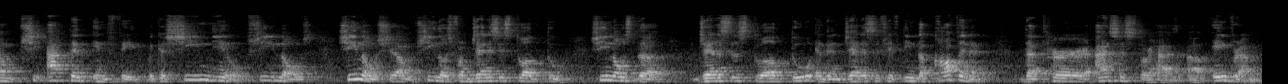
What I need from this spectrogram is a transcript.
Um, she acted in faith because she knew, she knows, she knows, um, she knows from Genesis 12.2, she knows the Genesis 12.2 and then Genesis 15, the covenant that her ancestor has, uh, Abraham,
